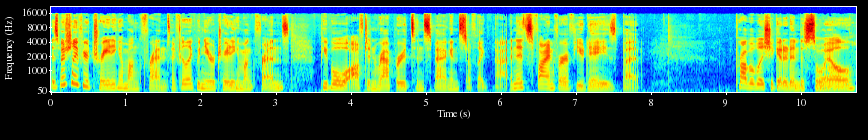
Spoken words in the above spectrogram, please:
especially if you're trading among friends. I feel like when you're trading among friends, people will often wrap roots in spag and stuff like that. And it's fine for a few days, but probably should get it into soil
